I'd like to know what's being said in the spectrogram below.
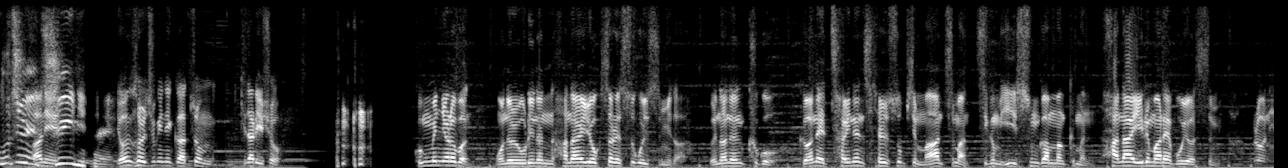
우주의 아니, 주인인데. 연설 중이니까 좀 기다리쇼. 국민 여러분, 오늘 우리는 하나의 역사를 쓰고 있습니다. 은하는 크고 그 안에 차이는 셀 수 없이 많지만 지금 이 순간만큼은 하나 이름 안에 모였습니다. 그러니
